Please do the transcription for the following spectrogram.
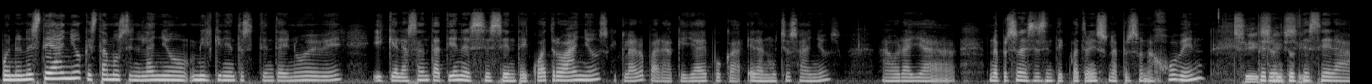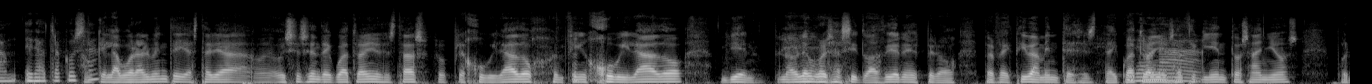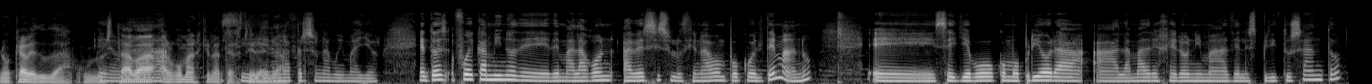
Bueno, en este año, que estamos en el año 1579 y que la santa tiene 64 años, que claro, para aquella época eran muchos años, ahora ya una persona de 64 años es una persona joven, pero entonces Era, era otra cosa. Aunque laboralmente ya estaría, hoy 64 años estás prejubilado, en fin, jubilado, bien, no hablemos de esas situaciones, pero perfectivamente 64 años hace 500 años pues no cabe duda, uno estaba algo más que en la tercera sí, era una persona muy mayor. Entonces fue camino de, de, Malagón a ver si solucionaba un poco el tema, ¿no? Eh, se llevó como priora a la Madre Jerónima del Espíritu Santo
